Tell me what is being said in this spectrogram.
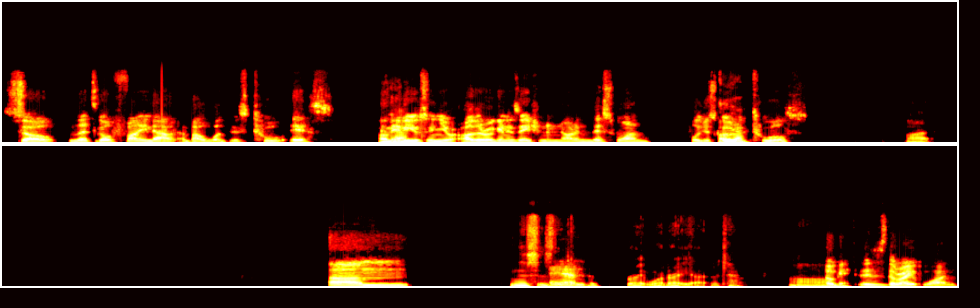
So let's go find out about what this tool is. And Okay. maybe using your other organization and not in this one. We'll just go Okay. to tools. All right. Um, This is the and right one, right? Yeah. Okay. Um, okay, this is the right one.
